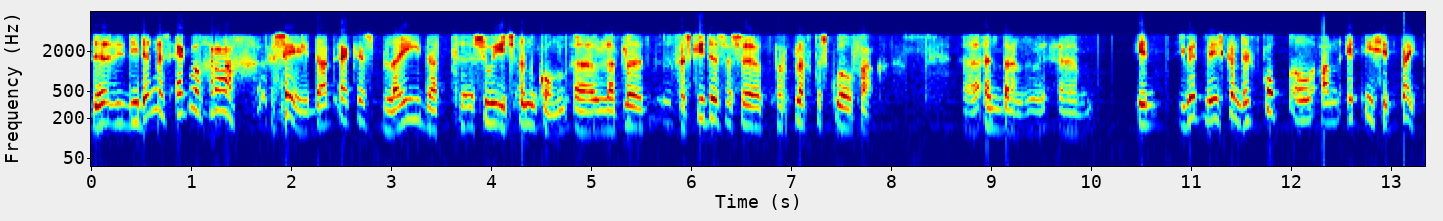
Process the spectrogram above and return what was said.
die, die die ding is ek wil graag sê dat ek is bly dat uh, so iets inkom uh, dat hulle geskiedenis as 'n verpligte skoolvak uh, inbring. Ehm uh, en jy weet mense kan dit koppel aan etnisiteit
